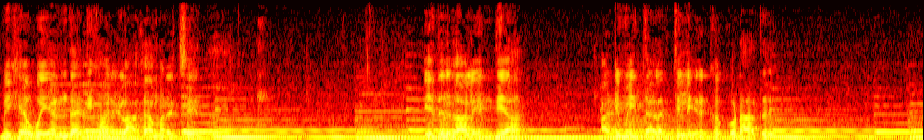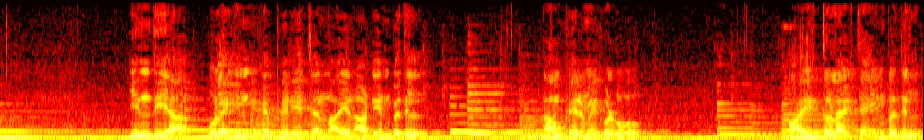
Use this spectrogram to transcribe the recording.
மிக உயர்ந்த அதிகாரிகளாக அமரச் செய்தது. எதிர்கால இந்தியா அடிமை தளத்தில் இருக்கக்கூடாது. இந்தியா உலகின் மிகப்பெரிய ஜனநாயக நாடு என்பதில் நாம் பெருமை கொள்வோம். ஆயிரத்தி தொள்ளாயிரத்தி ஐம்பதில்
